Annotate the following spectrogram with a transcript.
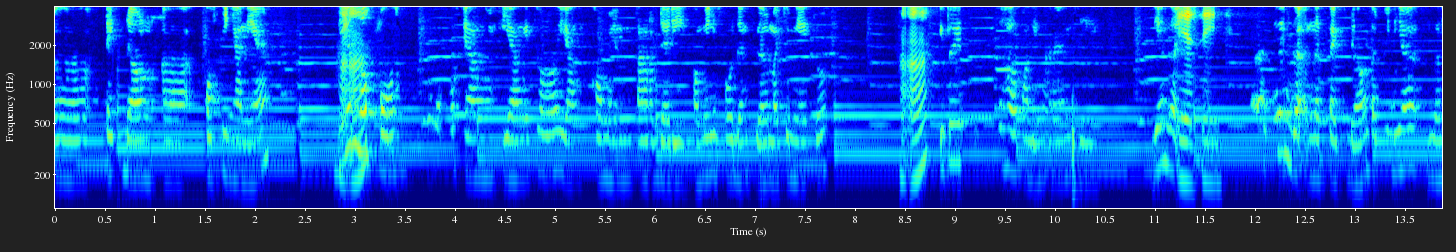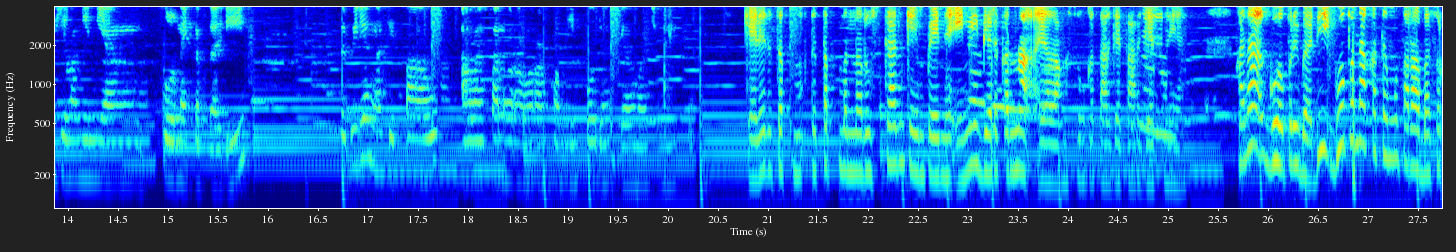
eh, take down eh, postingannya dia ah. ngepost dia ngepost yang yang itu loh yang komentar dari kominfo dan segala macamnya itu. Itu itu hal paling keren sih. Dia nggak iya sih. dia nggak nge-take down tapi dia ngehilangin yang full naked tadi tapi dia ngasih tahu alasan orang-orang kominfo dan segala macam itu kayak dia tetap tetap meneruskan kampanye ini biar kena ya langsung ke target-targetnya. Karena gue pribadi, gue pernah ketemu Tara Basro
